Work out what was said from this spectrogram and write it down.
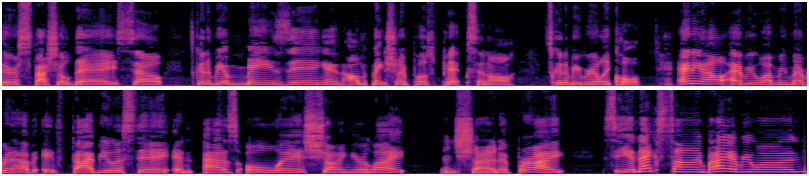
their special day. So it's going to be amazing, and I'll make sure I post pics and all. It's going to be really cool. Anyhow, everyone, remember to have a fabulous day. And as always, shine your light and shine it bright. See you next time. Bye, everyone.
